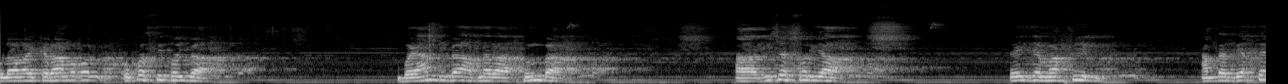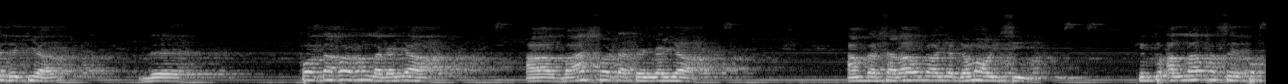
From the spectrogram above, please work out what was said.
ওলামাই কেরাম অকল উপস্থিত হইবা, বয়ান দিবা, আপনারা শুনবা। আর বিশেষ করিয়া এই যে মাহফিল আমরা দেখতে দেখিয়া যে পর্দা কয়খান লাগাইয়া আর বাঁশ কয়টা টেঙ্গাইয়া আমরা সারা আইয়া জমা হয়েছি কিন্তু আল্লাহর কাছে কত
